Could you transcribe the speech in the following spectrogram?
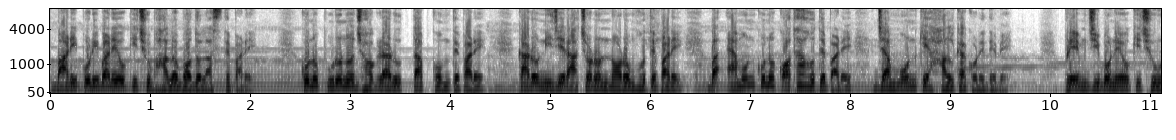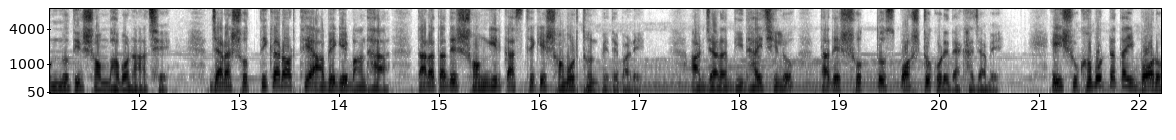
বাড়ি পরিবারেও কিছু ভালো বদল আসতে পারে। কোনো পুরনো ঝগড়ার উত্তাপ কমতে পারে, কারও নিজের আচরণ নরম হতে পারে বা এমন কোনো কথা হতে পারে যা মনকে হালকা করে দেবে। প্রেম জীবনেও কিছু উন্নতির সম্ভাবনা আছে। যারা সত্যিকার অর্থে আবেগে বাঁধা, তারা তাদের সঙ্গীর কাছ থেকে সমর্থন পেতে পারে। আর যারা দ্বিধায় ছিল, তাদের সত্য স্পষ্ট করে দেখা যাবে। এই সুখবরটা তাই বড়,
